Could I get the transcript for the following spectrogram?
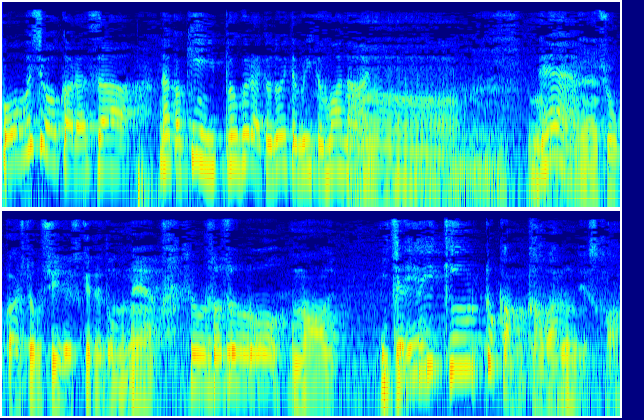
法務省からさなんか金一封ぐらい届いてもいいと思わない、うん。ねまあね紹介してほしいですけれどもね。そうするとまあ税金とかも変わるんですか？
